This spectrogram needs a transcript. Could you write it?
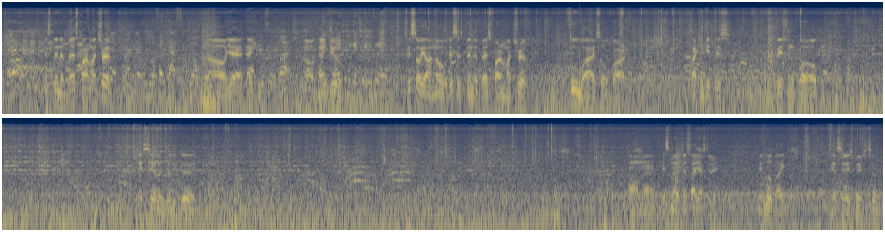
It's been the best part of my trip. Oh yeah, thank you. so much. Oh, thank you. Can we get you anything? Just so y'all know, this has been the best part of my trip, food wise so far. If I can get this fish in the foil open. They seal it really good. Oh man, it smelled just like yesterday. It looked like yesterday's fish too.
